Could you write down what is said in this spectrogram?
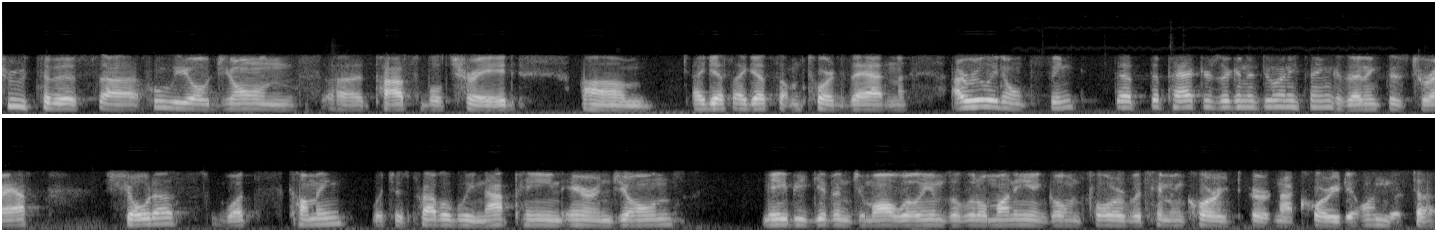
truth to this uh, Julio Jones uh, possible trade, um, I guess I get something towards that, and I really don't think that the Packers are going to do anything because I think this draft showed us what's coming which is probably not paying Aaron Jones, maybe giving Jamaal Williams a little money and going forward with him and Corey, or not Corey Dillon, with uh,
